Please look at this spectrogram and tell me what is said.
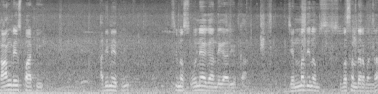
కాంగ్రెస్ పార్టీ అధినేత్రి శ్రీమతి సోనియా గాంధీ గారి యొక్క జన్మదినం శుభ సందర్భంగా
